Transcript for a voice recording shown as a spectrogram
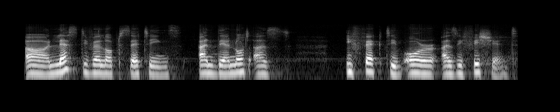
uh, less developed settings, and they're not as effective or as efficient.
